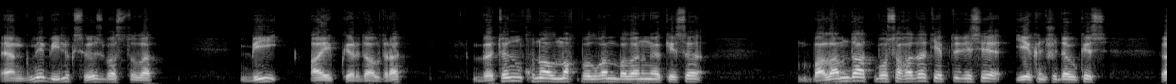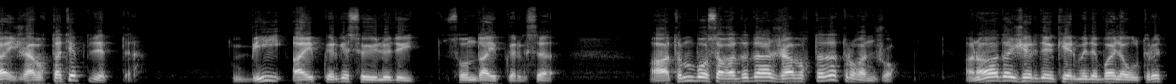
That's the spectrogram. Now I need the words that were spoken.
Әңгіме билік сөз басталады. Би айыпкерді алдырады. Бүтін құн алмақ болған баланың әкесі баламды ат босағада тепті десе екінші дәукес әй жабықта тепті депті. Би айыпкерге сөйле дейді сонда айыпкер кісі атым босағада да жабықта да тұрған жоқ. Анадай жерде кермеде байлаулы тұр еді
